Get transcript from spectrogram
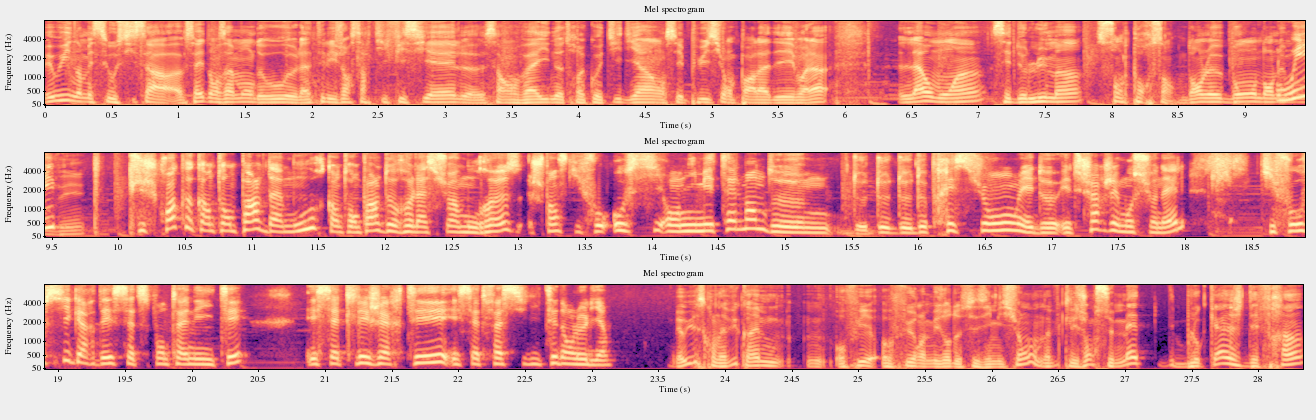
Mais oui, non, mais c'est aussi ça. Vous savez, dans un monde où l'intelligence artificielle, ça envahit notre quotidien, on sait plus si on parle à des. Voilà. Là, au moins, c'est de l'humain 100%. Dans le bon, dans le Oui. mauvais. Puis je crois que quand on parle d'amour, quand on parle de relations amoureuses, je pense qu'il faut aussi, on y met tellement de, de, de, de- de pression et de, et de charge émotionnelle qu'il faut aussi garder cette spontanéité et cette légèreté et cette facilité dans le lien. Mais oui, parce qu'on a vu quand même, au fur, au fur et à mesure de ces émissions, on a vu que les gens se mettent des blocages, des freins,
